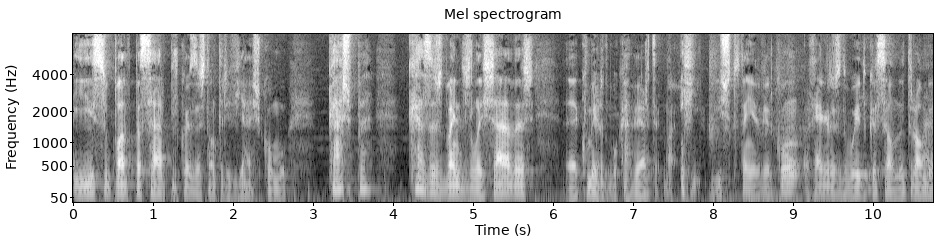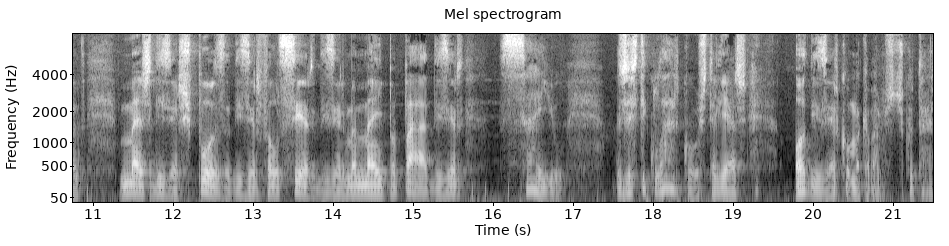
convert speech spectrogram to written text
e isso pode passar por coisas tão triviais como caspa, casas de banho desleixadas a comer de boca aberta. Enfim, isto tem a ver com regras de boa educação, naturalmente. Mas dizer esposa, dizer falecer, dizer mamãe e papá, dizer seio, gesticular com os talheres, ou dizer, como acabamos de escutar,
